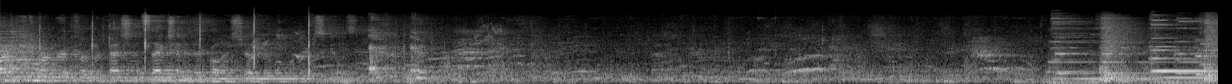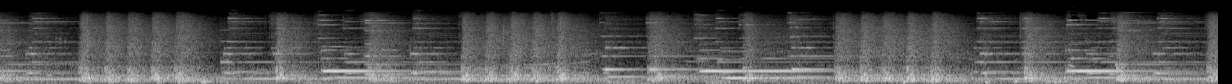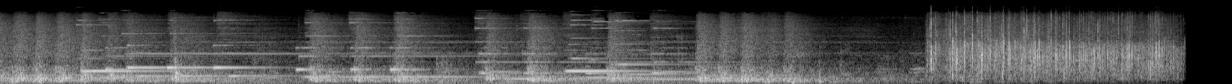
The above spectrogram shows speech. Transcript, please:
part, we our groups, our percussion section, and they're going to show you a little of their skills.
